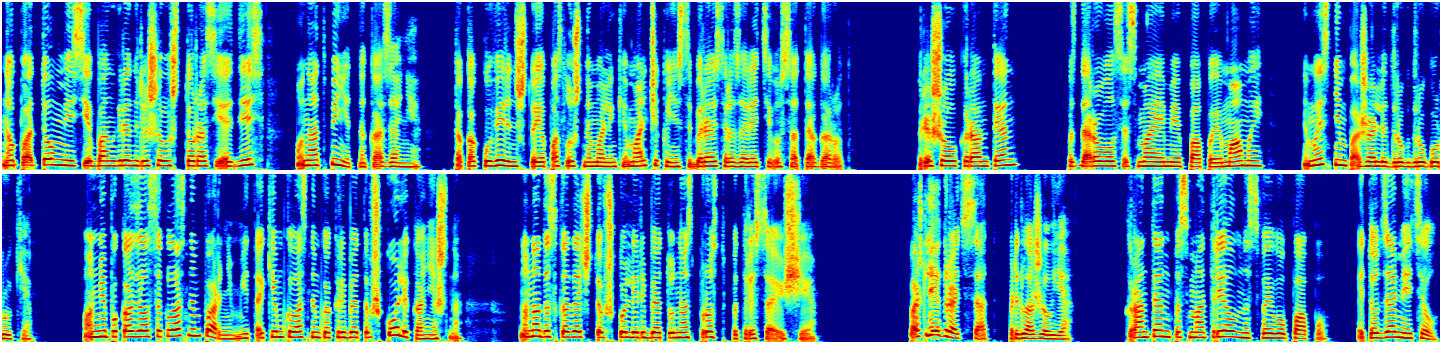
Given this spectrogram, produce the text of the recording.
Но потом месье Бангрен решил, что раз я здесь, он отменит наказание, так как уверен, что я послушный маленький мальчик и не собираюсь разорять его сад и огород. Пришел карантен, поздоровался с моими папой и мамой, и мы с ним пожали друг другу руки. Он мне показался классным парнем, не таким классным, как ребята в школе, конечно, но надо сказать, что в школе ребята у нас просто потрясающие. «Пошли играть в сад», — предложил я. Крантен посмотрел на своего папу, и тот заметил.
